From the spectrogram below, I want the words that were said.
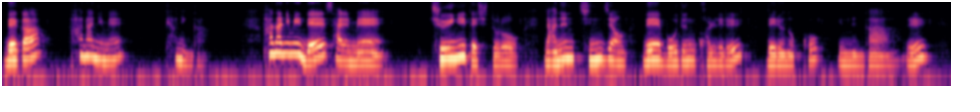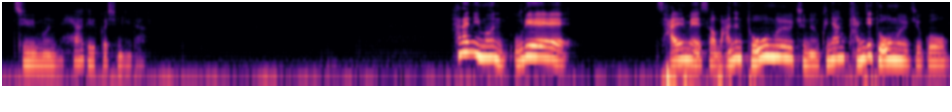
내가 하나님의 편인가? 하나님이 내 삶의 주인이 되시도록 나는 진정 내 모든 권리를 내려놓고 있는가를 질문해야 될 것입니다. 하나님은 우리의 삶에서 많은 도움을 주는 그냥 단지 도움을 주고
